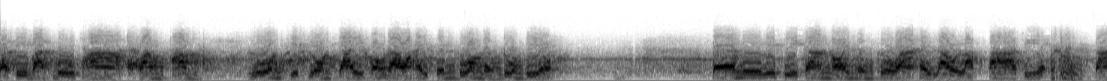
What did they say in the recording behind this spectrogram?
ปฏิบัติบูชาฟังธรรม รวมจิตรวมใจของเราให้เป็นดวงหนึ่งดวงเดียว แต่มีวิธีการหน่อยหนึ่งคือว่าให้เราหลับตาเสียตา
